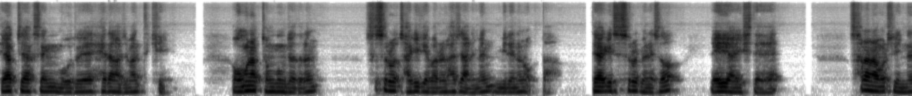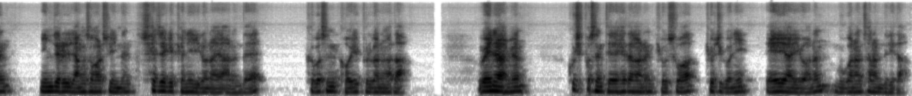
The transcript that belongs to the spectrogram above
대학 재학생 모두에 해당하지만 특히 어문학 전공자들은 스스로 자기 개발을 하지 않으면 미래는 없다. 대학이 스스로 변해서 AI 시대에 살아남을 수 있는 인재를 양성할 수 있는 체제 개편이 일어나야 하는데 그것은 거의 불가능하다. 왜냐하면 90%에 해당하는 교수와 교직원이 AI와는 무관한 사람들이다.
